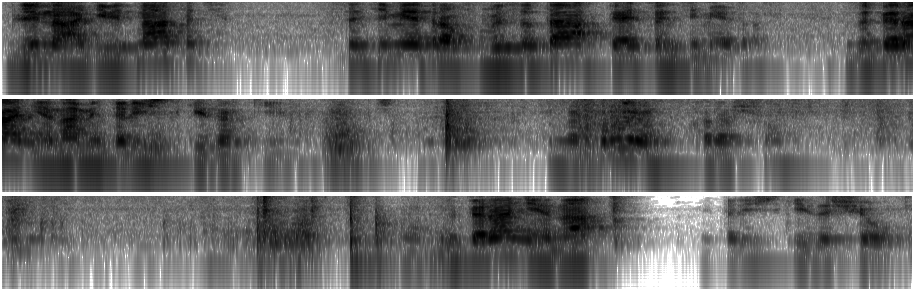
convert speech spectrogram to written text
длина 19 сантиметров, высота 5 сантиметров. Запирание на металлические замки. Закрою, хорошо. Напирание на металлические защелки.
